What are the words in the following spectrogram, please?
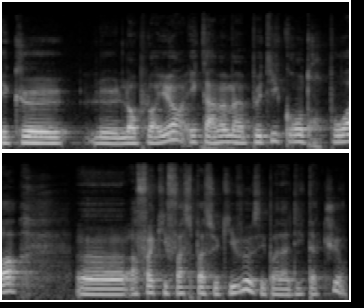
et que l'employeur ait quand même un petit contrepoids afin qu'il fasse pas ce qu'il veut. C'est pas la dictature.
